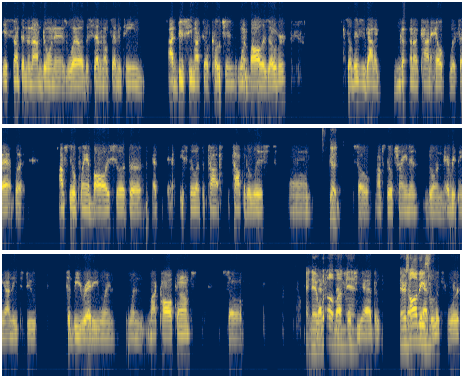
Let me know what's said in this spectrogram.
is something that I'm doing as well. The seven on seventeen. I do see myself coaching when ball is over. So this is gonna gonna kind of help with that. But I'm still playing ball. It's still at the at, it's still at the top top of the list. Um, Good. So I'm still training, doing everything I need to do to be ready when when my call comes. So and it will, my man. you had to. There's all these. look for.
